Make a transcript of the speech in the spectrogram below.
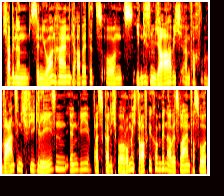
ich habe in einem Seniorenheim gearbeitet und in diesem Jahr habe ich einfach wahnsinnig viel gelesen irgendwie, weiß gar nicht, warum ich draufgekommen bin, aber es war einfach so,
